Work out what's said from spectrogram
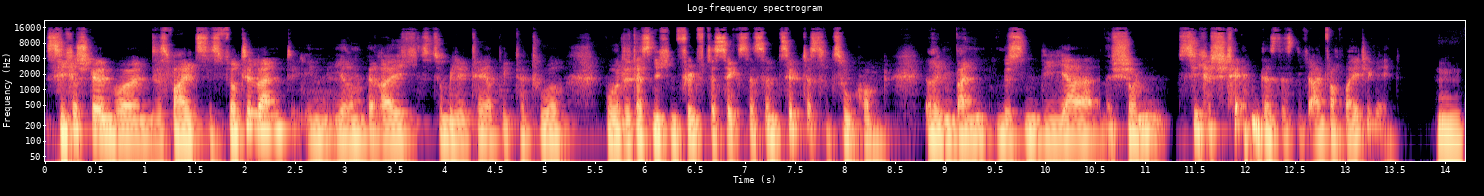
sicherstellen wollen. Das war jetzt das vierte Land in ihrem Bereich zur Militärdiktatur, wurde das nicht ein fünftes, sechstes und siebtes dazukommt. Irgendwann müssen die ja schon sicherstellen, dass das nicht einfach weitergeht. Hm.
